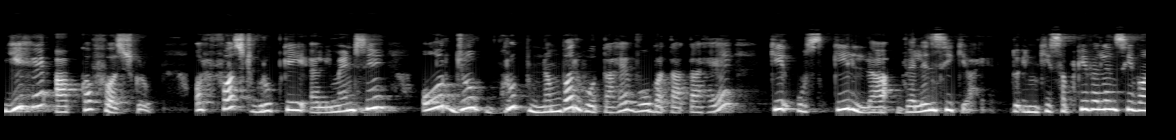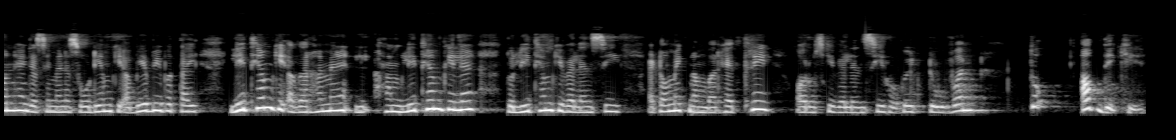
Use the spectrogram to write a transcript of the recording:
ये है आपका फ़र्स्ट ग्रुप। और फ़र्स्ट ग्रुप के ये एलिमेंट्स हैं, और जो ग्रुप नंबर होता है, वो बताता है कि उसकी वैलेंसी क्या है। तो इनकी सबकी वैलेंसी वन है, जैसे मैंने सोडियम की अभी अभी बताई। लिथियम की अगर हमें, हम लिथियम की लें तो लिथियम की वैलेंसी एटॉमिक नंबर है थ्री और उसकी वैलेंसी हो गई टू वन। तो अब देखिए,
